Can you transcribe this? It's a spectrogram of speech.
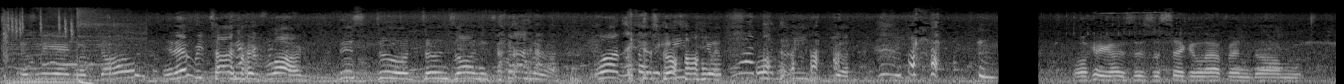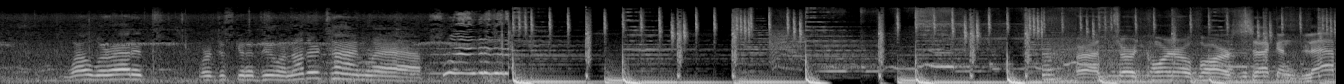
because we ate McDonald's. And every time I vlog, this dude turns on his camera. What is wrong? okay guys, this is the second lap and um, while we're at it, we're just gonna do another time lapse. We're third corner of our second lap.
